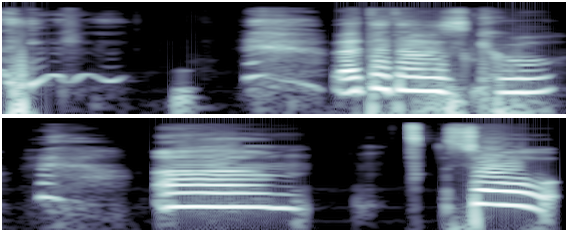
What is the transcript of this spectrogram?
I thought that was cool. Um, so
